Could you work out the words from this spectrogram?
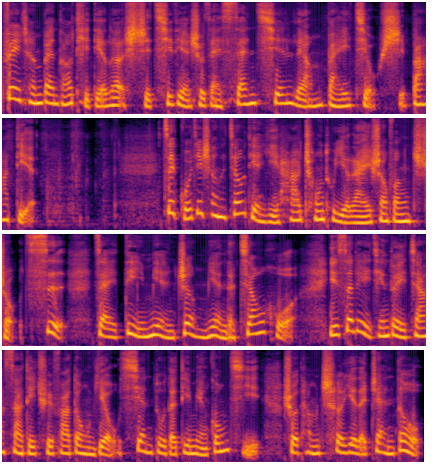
费城半导体跌了十七点，收在三千两百九十八点。在国际上的焦点，以哈冲突以来，双方首次在地面正面的交火。以色列已经对加萨地区发动有限度的地面攻击，说他们彻夜的战斗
